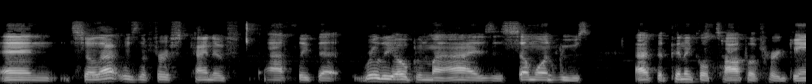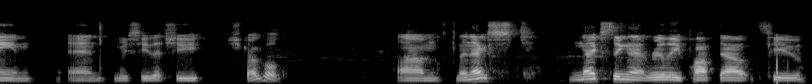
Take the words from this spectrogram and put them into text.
And so that was the first kind of athlete that really opened my eyes is someone who's at the pinnacle top of her game, and we see that she struggled. Um, the next next thing that really popped out too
